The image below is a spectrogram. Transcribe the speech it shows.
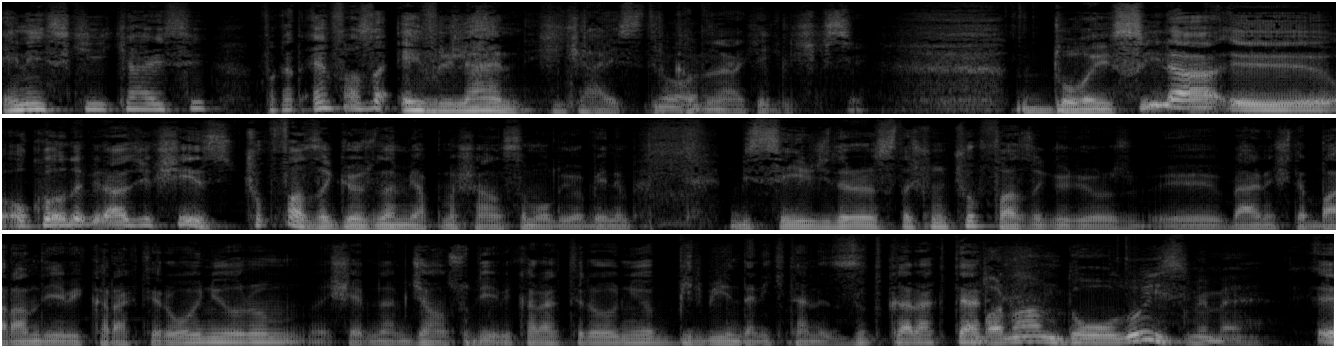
en eski hikayesi fakat en fazla evrilen hikayesidir Doğru. kadın erkek ilişkisi. Dolayısıyla e, o konuda birazcık şeyiz. Çok fazla gözlem yapma şansım oluyor benim. Biz seyirciler arasında şunu çok fazla görüyoruz. E, ben işte Baran diye bir karakteri oynuyorum. Şebnem Cansu diye bir karakteri oynuyor. Birbirinden iki tane zıt karakter. Banan Doğulu ismi mi? Ee,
